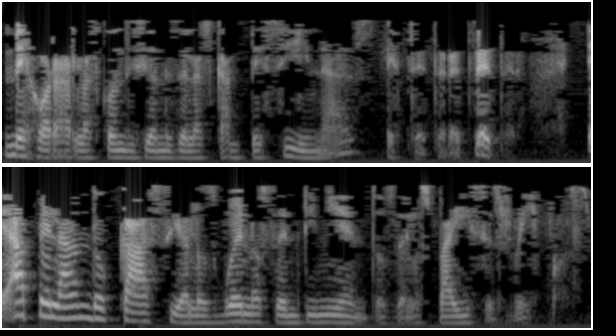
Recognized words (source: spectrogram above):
mejorar las condiciones de las campesinas, etcétera, etcétera apelando casi a los buenos sentimientos de los países ricos.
